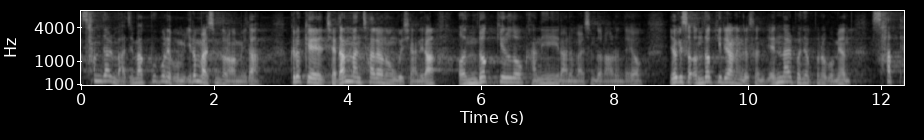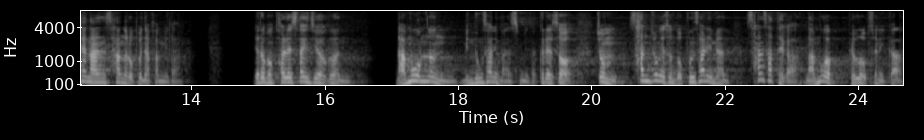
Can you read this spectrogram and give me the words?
3절 마지막 부분에 보면 이런 말씀도 나옵니다. 그렇게 재단만 차려놓은 것이 아니라 언덕길로 가니라는 말씀도 나오는데요. 여기서 언덕길이라는 것은 옛날 번역본을 보면 사태난 산으로 번역합니다. 여러분 팔레스타인 지역은 나무 없는 민둥산이 많습니다. 그래서 좀 산 중에서 높은 산이면 산사태가 나무가 별로 없으니까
